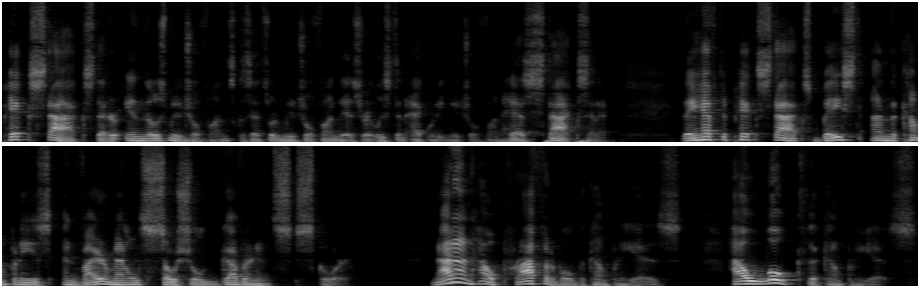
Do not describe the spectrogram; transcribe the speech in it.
pick stocks that are in those mutual funds, because that's what a mutual fund is, or at least an equity mutual fund has stocks in it they have to pick stocks based on the company's environmental social governance score, not on how profitable the company is, how woke the company is.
